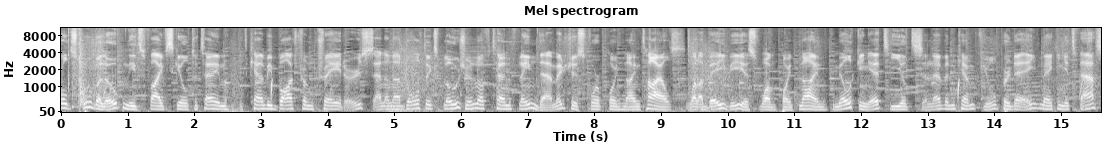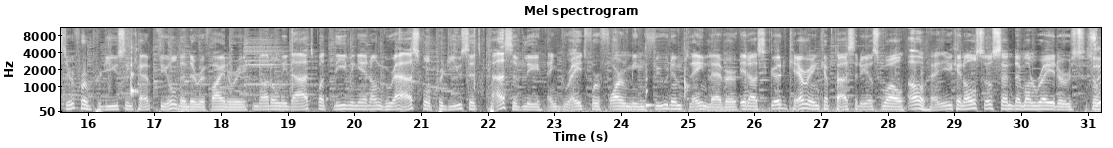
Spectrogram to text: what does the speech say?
Rimworld's Boomalope needs 5 skill to tame. It can be bought from traders and an adult explosion of 10 flame damage is 4.9 tiles, while a baby is 1.9. Milking it yields 11 chem fuel per day, making it faster for producing chem fuel than the refinery. Not only that, but leaving it on grass will produce it passively and great for farming food and plain leather. It has good carrying capacity as well. Oh, and you can also send them on raiders. So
